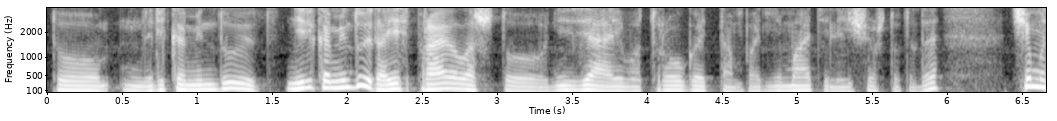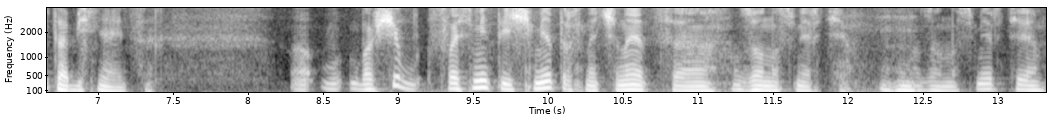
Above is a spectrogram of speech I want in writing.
то рекомендуют, не рекомендуют, а есть правило, что нельзя его трогать, там поднимать или еще что-то, да? Чем это объясняется? А, Вообще с 8 тысяч метров начинается зона смерти. Мгм. Зона смерти.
